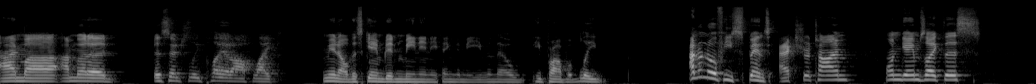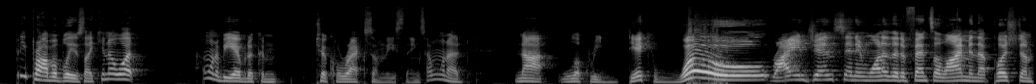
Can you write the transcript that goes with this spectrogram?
I'm uh I'm to essentially play it off like, you know, this game didn't mean anything to me even though he probably I don't know if he spends extra time on games like this, but he probably is like, you know what? I want to be able to con- to correct some of these things. I want to not look ridiculous. Whoa! Ryan Jensen and one of the defensive linemen that pushed him.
